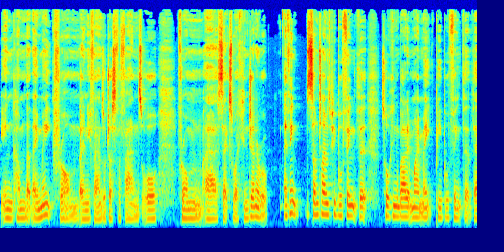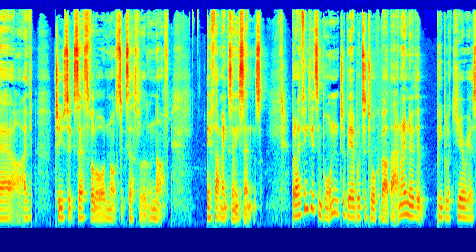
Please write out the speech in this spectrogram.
income that they make from OnlyFans or Just for Fans or from uh, sex work in general. I think sometimes people think that talking about it might make people think that they're either too successful or not successful enough, if that makes any sense. But I think it's important to be able to talk about that, and I know that people are curious.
